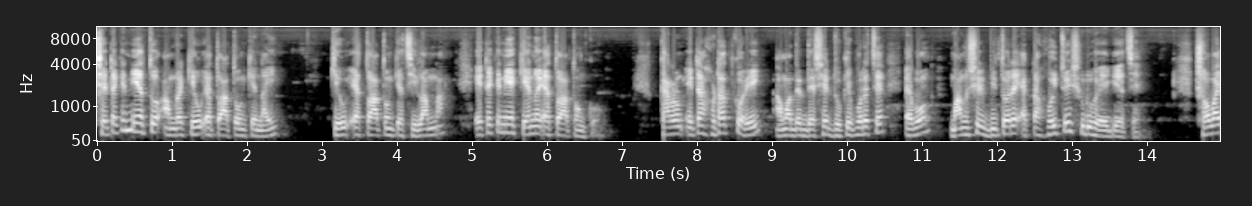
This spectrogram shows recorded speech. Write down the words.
সেটাকে নিয়ে তো আমরা কেউ এত আতঙ্কে নাই। কেউ এত আতঙ্কে ছিলাম না। এটাকে নিয়ে কেন এত আতঙ্ক? কারণ এটা হঠাৎ করেই আমাদের দেশে ঢুকে পড়েছে এবং মানুষের ভিতরে একটা হইচই শুরু হয়ে গিয়েছে। সবাই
